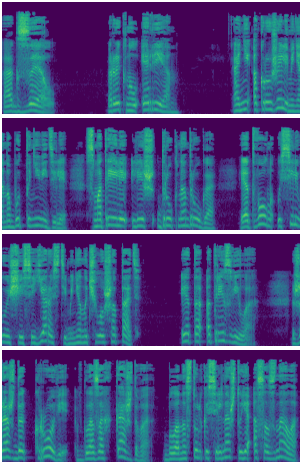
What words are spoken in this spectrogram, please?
«Акзел», — рыкнул Эриан. Они окружили меня, но будто не видели, смотрели лишь друг на друга, и от волн усиливающейся ярости меня начало шатать. Это отрезвило. Жажда крови в глазах каждого была настолько сильна, что я осознала,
